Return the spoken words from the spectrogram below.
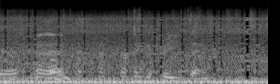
Yeah. I think a tree's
